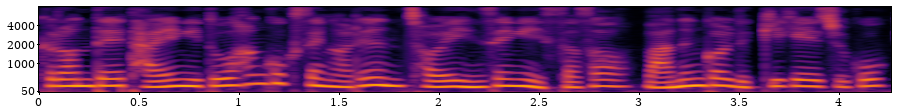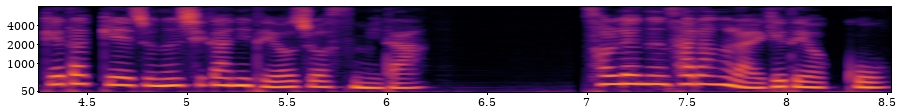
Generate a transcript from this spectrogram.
그런데 다행히도 한국 생활은 저의 인생에 있어서 많은 걸 느끼게 해주고 깨닫게 해주는 시간이 되어 주었습니다. 설레는 사랑을 알게 되었고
